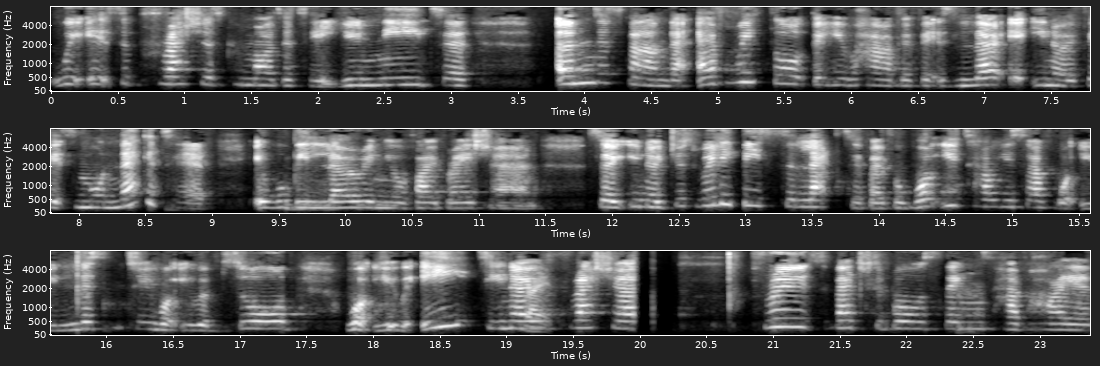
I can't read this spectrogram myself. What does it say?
We, it's a precious commodity. You need to understand that every thought that you have if it is low you know if it's more negative it will be mm-hmm. lowering your vibration so you know just really be selective over what you tell yourself what you listen to what you absorb what you eat you know Right. fresher fruits vegetables things have higher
